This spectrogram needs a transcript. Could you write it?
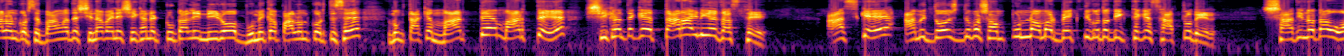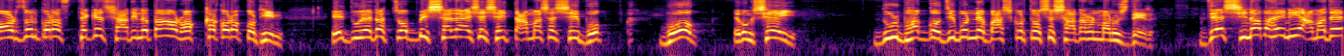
পালন করছে। বাংলাদেশ সেনাবাহিনী সেখানে টোটালি নীরব ভূমিকা পালন করতেছে এবং তাকে মারতে মারতে সেখান থেকে তারাই নিয়ে যাচ্ছে। আজকে আমি দোষ দেব সম্পূর্ণ আমার ব্যক্তিগত দিক থেকে ছাত্রদের। স্বাধীনতা অর্জন করার থেকে স্বাধীনতা রক্ষা করা কঠিন। এই দুই হাজার চব্বিশ সালে এসে সেই তামাশা, সেই ভোগ ভোগ এবং সেই দুর্ভাগ্য জীবন বাস করতে হচ্ছে সাধারণ মানুষদের। যে সেনাবাহিনী, আমাদের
